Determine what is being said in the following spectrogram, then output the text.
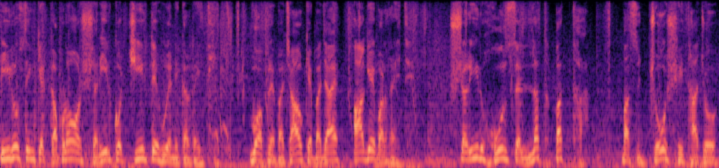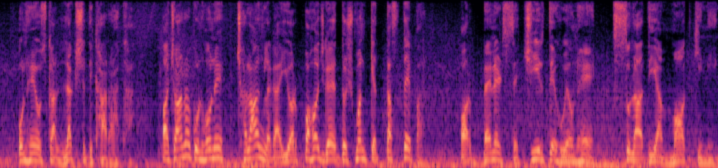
पीरू सिंह के कपड़ों और शरीर को चीरते हुए निकल रही थी। वो अपने बचाव के बजाय आगे बढ़ रहे थे। शरीर खून से लथपथ था। बस जोश ही था जो उन्हें उसका लक्ष्य दिखा रहा था। अचानक उन्होंने छलांग लगाई और पहुँच गए दुश्मन के तस्ते पर। और बेनेट से चीरते हुए उन्हें सुला दिया मौत की नींद।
